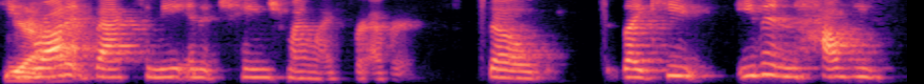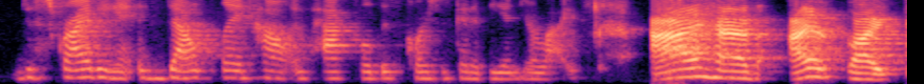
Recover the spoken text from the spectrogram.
He Yeah. brought it back to me and it changed my life forever. So like he even how he's describing it is downplaying how impactful this course is going to be in your life. I have I like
